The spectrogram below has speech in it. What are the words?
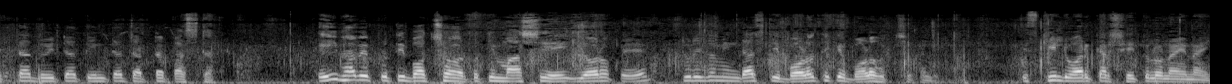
একটা, দুইটা, তিনটা, চারটা, পাঁচটা। এইভাবে প্রতি বছর, প্রতি মাসে ইউরোপে ট্যুরিজম ইন্ডাস্ট্রি বড় থেকে বড় হচ্ছে খালি স্কিল্ড ওয়ার্কার সেই তুলনায় নাই।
